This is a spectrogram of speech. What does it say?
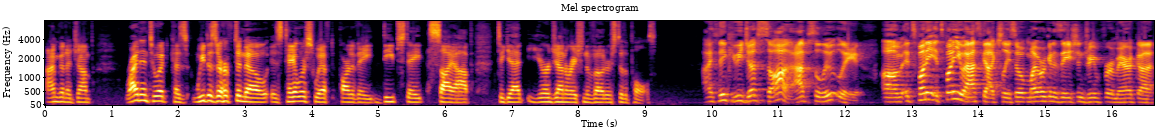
I'm going to jump right into it because we deserve to know is Taylor Swift part of a deep state psyop to get your generation of voters to the polls? I think we just saw it. Absolutely. Um, it's funny. It's funny you ask. Actually, so my organization, Dream for America,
